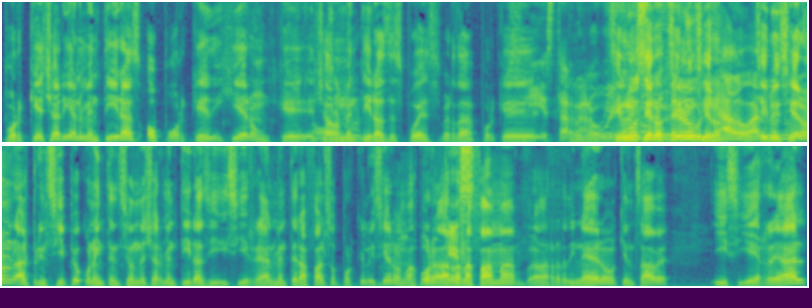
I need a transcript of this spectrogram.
¿por qué echarían mentiras o por qué dijeron que Sí, no, echaron mentiras después, verdad? Porque Sí, está raro, güey. si lo hicieron, al principio con la intención de echar mentiras y, y si realmente era falso, ¿por qué lo hicieron? Más por agarrar es- la fama, por agarrar dinero, quién sabe. Y si es real,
